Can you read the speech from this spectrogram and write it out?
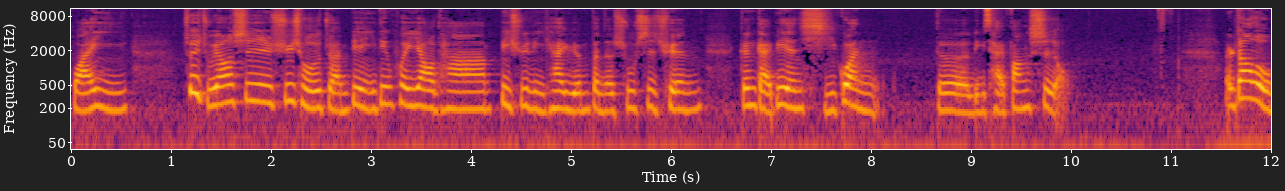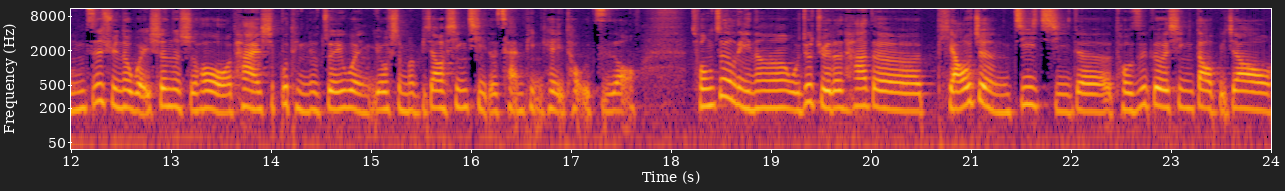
怀疑。最主要是需求的转变，一定会要他必须离开原本的舒适圈，跟改变习惯的理财方式哦。而到了我们咨询的尾声的时候，他还是不停地追问有什么比较新奇的产品可以投资哦。从这里呢，我就觉得他的调整积极的投资个性到比较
